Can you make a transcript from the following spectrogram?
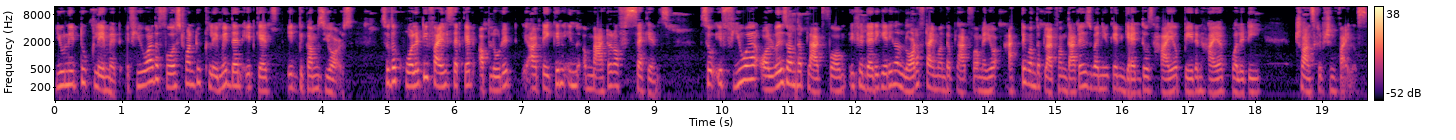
you need to claim it. If you are the first one to claim it, then it gets it becomes yours. So the quality files that get uploaded are taken in a matter of seconds. So if you are always on the platform, if you're dedicating a lot of time on the platform and you're active on the platform, that is when you can get those higher paid and higher quality transcription files.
